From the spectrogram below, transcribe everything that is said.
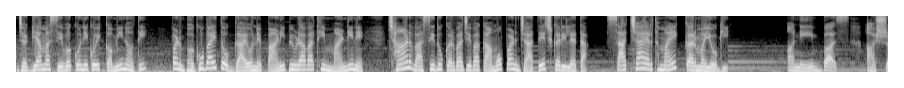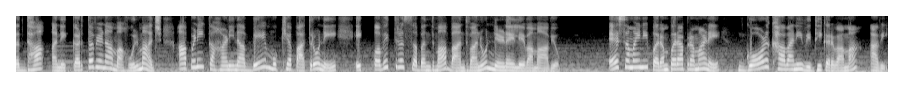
જગ્યામાં સેવકોની કોઈ કમી નહોતી. પણ ભગુબાઈ તો ગાયોને પાણી પીવડાવવાથી માંડીને છાણ વાસીદું કરવા જેવા કામો પણ જાતે જ કરી લેતા. સાચા અર્થમાં એક કર્મયોગી. અને બસ, આ શ્રદ્ધા અને કર્તવ્યના માહોલમાં જ આપણી કહાણીના બે મુખ્ય પાત્રોને એક પવિત્ર સંબંધમાં બાંધવાનો નિર્ણય લેવામાં આવ્યો. એ સમયની પરંપરા પ્રમાણે ગોળ ખાવાની વિધિ કરવામાં આવી.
